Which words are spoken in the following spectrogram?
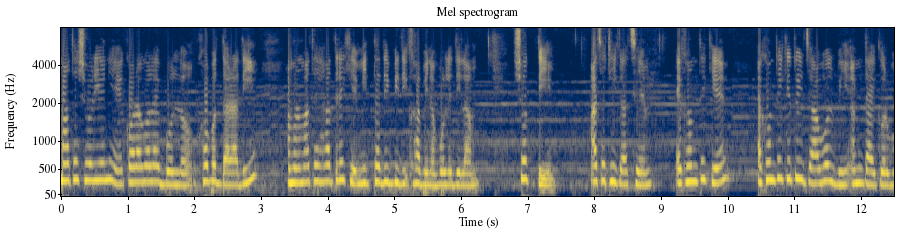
মাথা সরিয়ে নিয়ে কড়া গলায় বলল, খবরদার আদি, আমার মাথায় হাত রেখে মিথ্যা দিব্যি খাবি না বলে দিলাম। সত্যি? আচ্ছা ঠিক আছে। এখন থেকে এখন থেকে তুই যা বলবি, আমি তাই করব।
